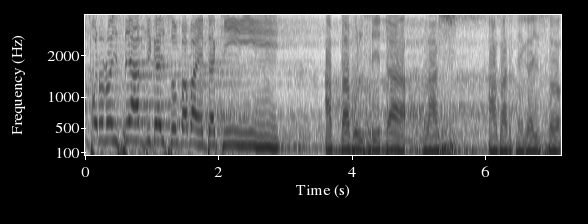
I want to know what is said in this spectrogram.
পরে রয়েছে, আর জিগাইছো বাবা, এটা কি? আব্বা বলছে, এটা গ্লাস। আবার জিগাইছো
